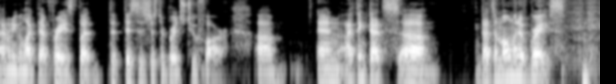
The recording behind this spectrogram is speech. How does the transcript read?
i don't even like that phrase but that this is just a bridge too far. Um, and i think that's uh, that's a moment of grace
